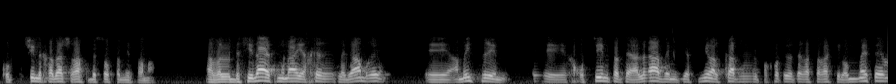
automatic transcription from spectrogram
כובשים מחדש רק בסוף המלחמה. אבל בסיני התמונה היא אחרת לגמרי. המצרים חוצים את התעלה ומתייצבים על קו של פחות או יותר עשרה קילומטר,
